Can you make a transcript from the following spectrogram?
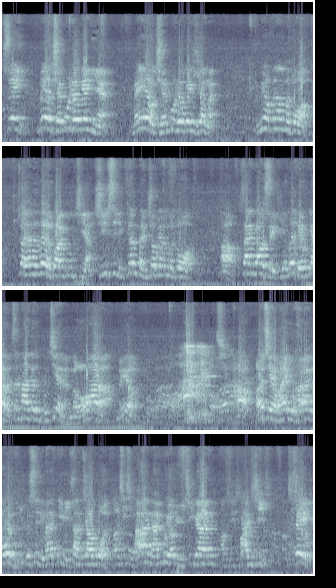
所以没有全部留给你，没有全部留给你用啊，没有分到那么多。就好像乐观估计啊，其实你根本就没有那么多啊。山高水急，都流掉了，这妈就是不见了，没了，没有。啊，而且我还有还有一个问题，就是你们在地理上教过的，台湾南部有雨季跟干季，所以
